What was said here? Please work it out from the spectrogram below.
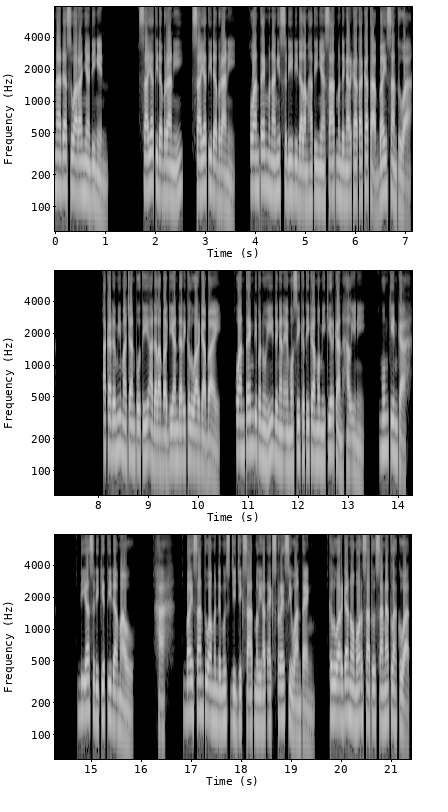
Nada suaranya dingin. Saya tidak berani, saya tidak berani. Wan Teng menangis sedih di dalam hatinya saat mendengar kata-kata Bai San Tua. Akademi Macan Putih adalah bagian dari keluarga Bai. Wan Teng dipenuhi dengan emosi ketika memikirkan hal ini. Mungkinkah? Dia sedikit tidak mau. Hah? Bai San tua mendengus jijik saat melihat ekspresi Wan Teng. Keluarga nomor satu sangatlah kuat.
